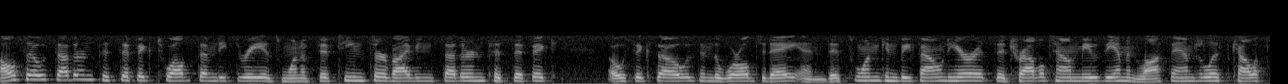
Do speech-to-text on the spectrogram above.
Also, Southern Pacific 1273 is one of 15 surviving Southern Pacific 060s in the world today, and this one can be found here at the Traveltown Museum in Los Angeles, California.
